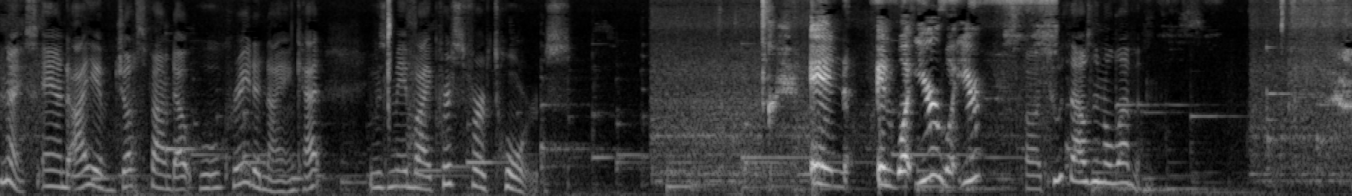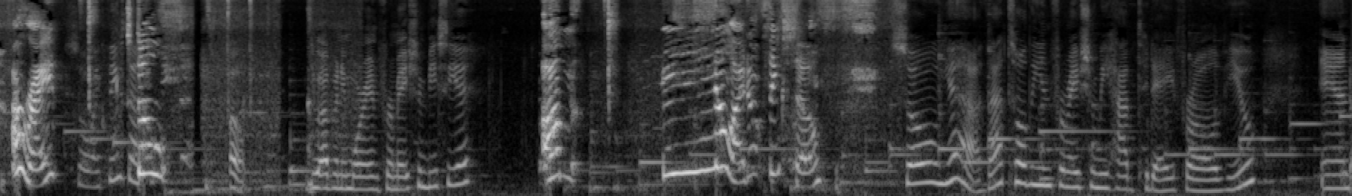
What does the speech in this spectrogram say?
Nice, and I have just found out who created Nyan Cat. It was made by Christopher Torres. In in what year? What year? Uh, 2011. All right. So I think that. So oh, do you have any more information, BCA? Um, no, I don't think so. So yeah, that's all the information we have today for all of you. And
